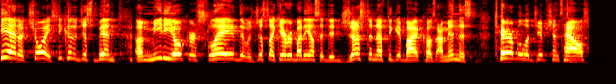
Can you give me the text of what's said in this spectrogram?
He had a choice. He could have just been a mediocre slave that was just like everybody else that did just enough to get by because I'm in this terrible Egyptian's house.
